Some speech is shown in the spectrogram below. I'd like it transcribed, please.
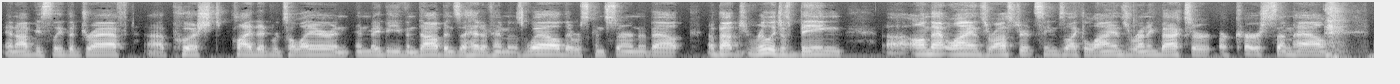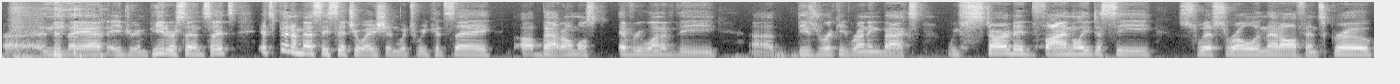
And obviously, the draft uh, pushed Clyde Edwards Helaire and, and maybe even Dobbins ahead of him as well. There was concern about about really just being uh, on that Lions roster. It seems like Lions running backs are, are cursed somehow. Uh, and then they add Adrian Peterson. So it's it's been a messy situation, which we could say about almost every one of the uh, these rookie running backs. We've started finally to see Swift's role in that offense grow.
